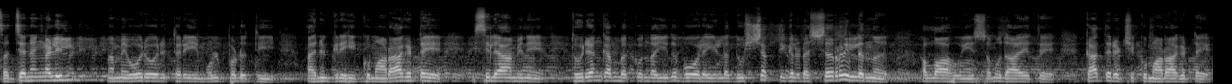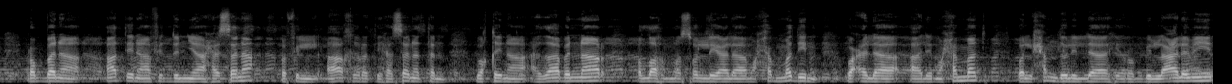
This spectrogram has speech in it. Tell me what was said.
സജ്ജനങ്ങളിൽ നമ്മെ ഓരോരുത്തരെയും ഉൾപ്പെടുത്തി അനുഗ്രഹിക്കുമാറാകട്ടെ ഇസ്ലാമിനെ തുരങ്കം വെക്കുന്ന ഇതുപോലെയുള്ള ദുശക്തികളുടെ ഷെറിൽ നിന്ന് അള്ളാഹു ഈ സമുദായത്തെ കാത്തുരക്ഷിക്കുമാറാകട്ടെ റബ്ബന ആത്തിന ഫിദ്ദുന്യ ഹസന വഫിൽ ആഖിറത്തി ഹസനത്തൻ വഖിന അദാബന്നാർ اللهم صل على محمد وعلى آل محمد والحمد لله رب العالمين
